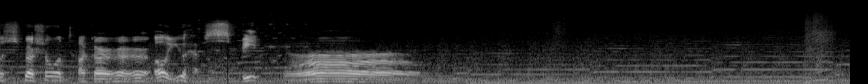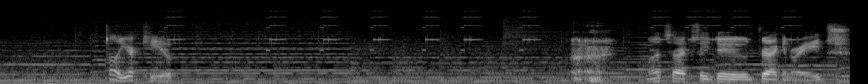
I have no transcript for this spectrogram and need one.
A special attacker. Oh, you have speed. Oh, you're cute. Let's actually do Dragon Rage.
